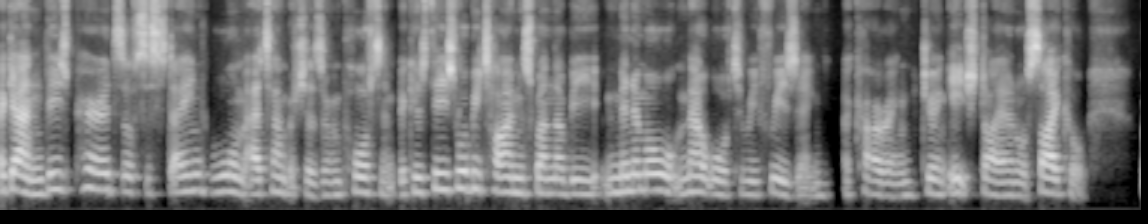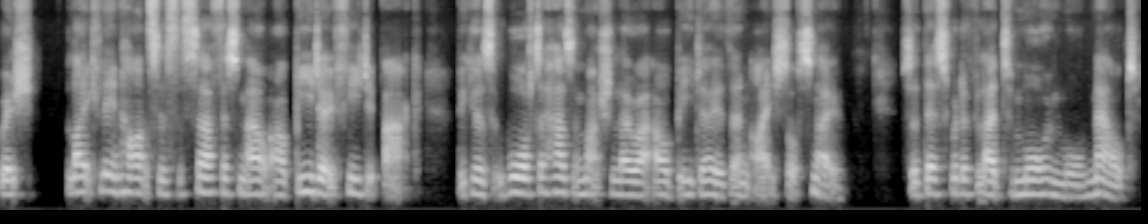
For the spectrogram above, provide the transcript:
again, these periods of sustained warm air temperatures are important because these will be times when there'll be minimal meltwater refreezing occurring during each diurnal cycle, which likely enhances the surface melt albedo feedback because water has a much lower albedo than ice or snow. So this would have led to more and more melt.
